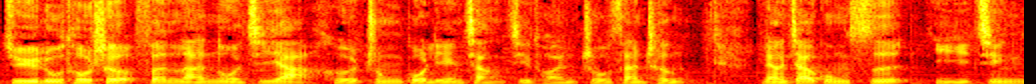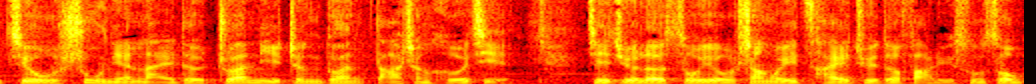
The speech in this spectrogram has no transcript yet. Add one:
据路透社，芬兰诺基亚和中国联想集团周三称，两家公司已经就数年来的专利争端达成和解，解决了所有尚未裁决的法律诉讼。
